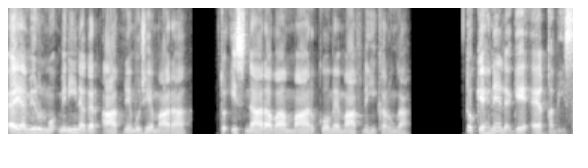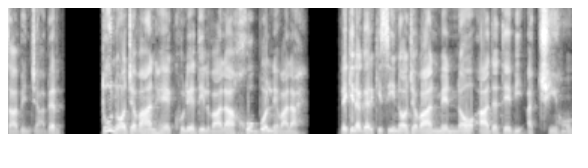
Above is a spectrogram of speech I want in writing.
اے امیر المؤمنین، اگر آپ نے مجھے مارا، تو اس ناروا مار کو میں معاف نہیں کروں گا۔ تو کہنے لگے، اے قبیصہ بن جابر، تو نوجوان ہے، کھلے دل والا، خوب بولنے والا ہے۔ لیکن اگر کسی نوجوان میں نو عادتیں بھی اچھی ہوں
